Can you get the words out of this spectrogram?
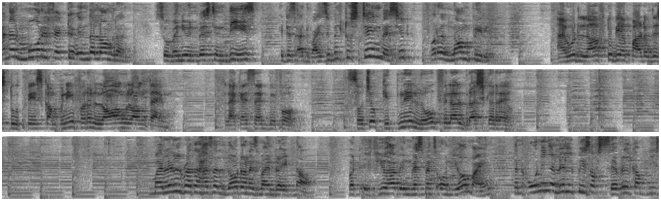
and are more effective in the long run So when you invest in these, it is advisable to stay invested for a long period. I would love to be a part of this toothpaste company for a long, long time. Like I said before, सोचो कितने लोग फिलहाल ब्रश कर रहे हो My little brother has a lot on his mind right now. But if you have investments on your mind, then owning a little piece of several companies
